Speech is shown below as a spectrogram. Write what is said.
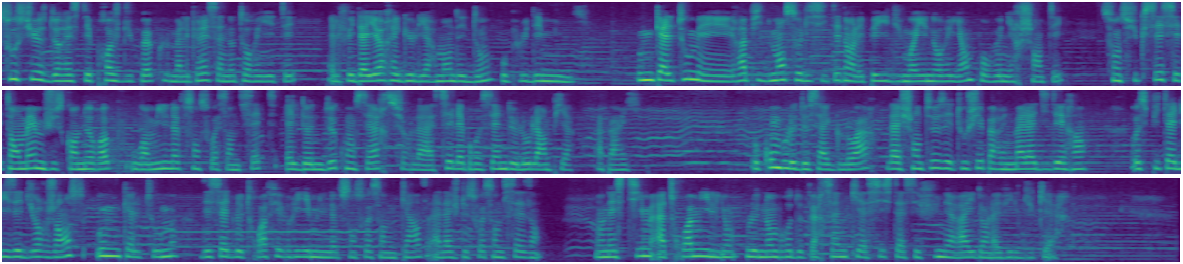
Soucieuse de rester proche du peuple malgré sa notoriété, elle fait d'ailleurs régulièrement des dons aux plus démunis. Oum Kaltoum est rapidement sollicitée dans les pays du Moyen-Orient pour venir chanter, son succès s'étend même jusqu'en Europe où en 1967, elle donne deux concerts sur la célèbre scène de l'Olympia, à Paris. Au comble de sa gloire, la chanteuse est touchée par une maladie des reins. Hospitalisée d'urgence, Oum Kaltoum décède le 3 février 1975 à l'âge de 76 ans. On estime à 3 millions le nombre de personnes qui assistent à ses funérailles dans la ville du Caire.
